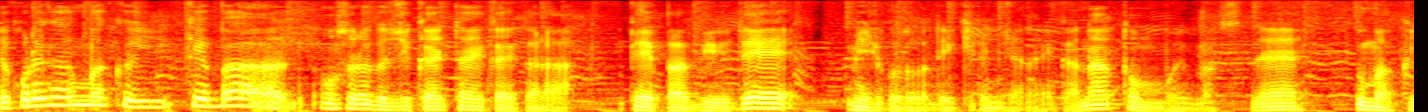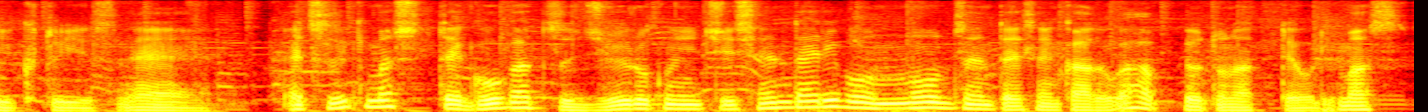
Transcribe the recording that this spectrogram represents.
で、これがうまくいけば、おそらく次回大会からペーパービューで見ることができるんじゃないかなと思いますね。うまくいくといいですね。え続きまして5月16日仙台リボンの全体戦カードが発表となっております。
